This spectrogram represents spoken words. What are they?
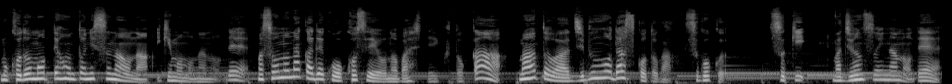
もう子供って本当に素直な生き物なので、まあ、その中でこう個性を伸ばしていくとか、まあ、あとは自分を出すことがすごく好き。まあ、純粋なので、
